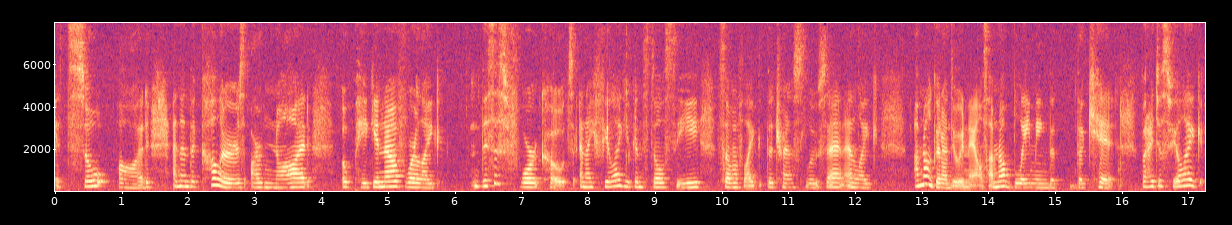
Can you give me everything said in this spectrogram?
It's so odd. And then the colors are not opaque enough where like this is four coats and I feel like you can still see some of like the translucent and like I'm not good at doing nails. I'm not blaming the, the kit, but I just feel like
